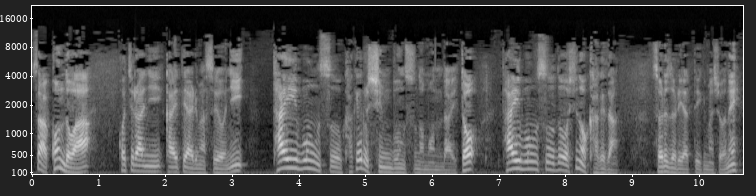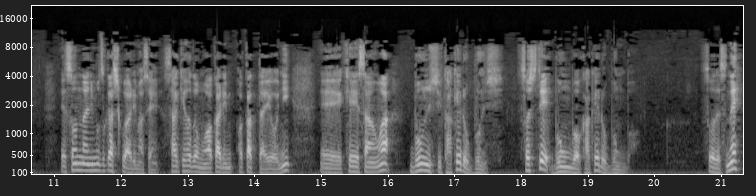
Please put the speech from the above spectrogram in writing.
さあ、今度はこちらに書いてありますように、対分数かける新分数の問題と対分数同士の掛け算、それぞれやっていきましょうね。そんなに難しくはありません。先ほども分かり分かったように、えー、計算は分子かける分子。そして分母かける分母。そうですね。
